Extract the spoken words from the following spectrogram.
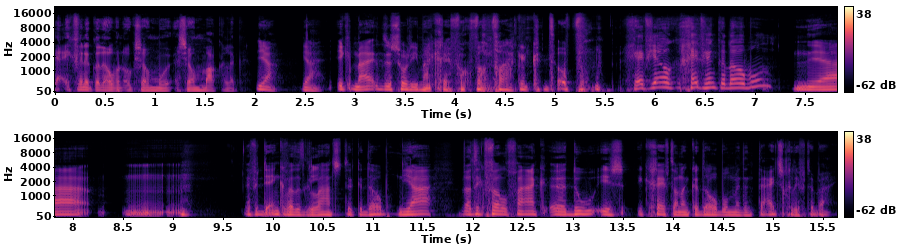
Ja, ik vind een cadeaubon ook zo, zo makkelijk. Ja, ja. Ik, maar, dus sorry, maar ik geef ook wel vaak een cadeaubon. Geef je, ook, geef je een cadeaubon? Ja, mm, even denken wat het laatste cadeaubon... Ja, wat ik wel vaak eh, doe, is ik geef dan een cadeaubon met een tijdschrift erbij.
